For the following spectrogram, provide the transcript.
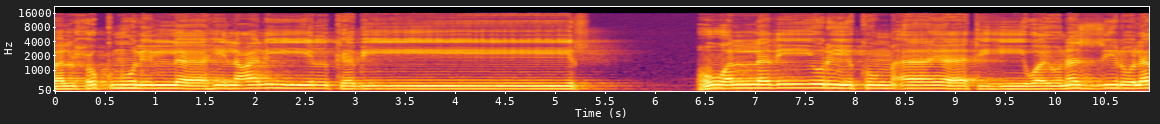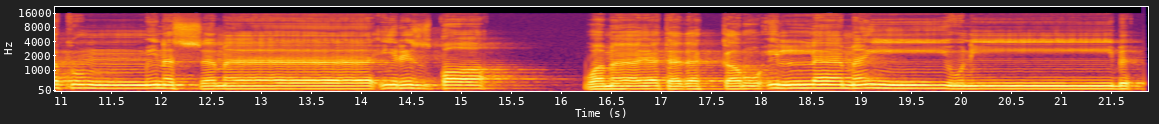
فالحكم لله العلي الكبير. هو الذي يريكم آياته وينزل لكم من السماء رزقا وما يتذكر إلا من ينيب.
